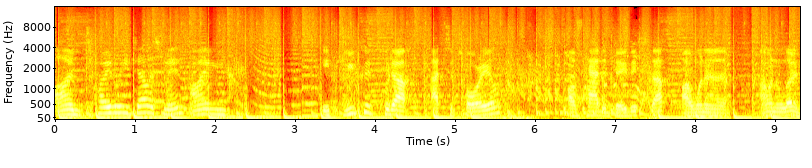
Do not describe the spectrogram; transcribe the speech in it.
I'm totally jealous, man. I'm, if you could put up a tutorial of how to do this stuff, I wanna, I wanna learn.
